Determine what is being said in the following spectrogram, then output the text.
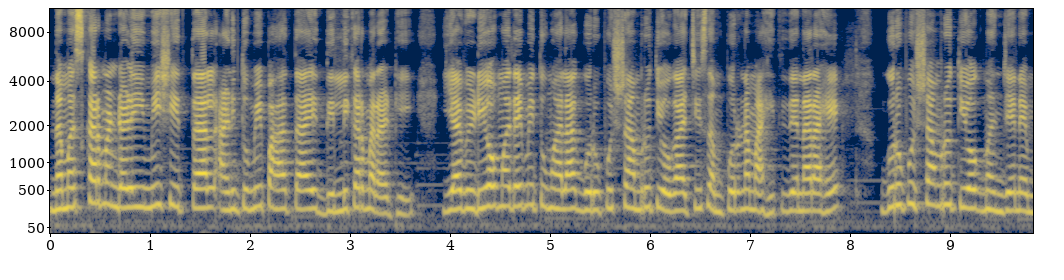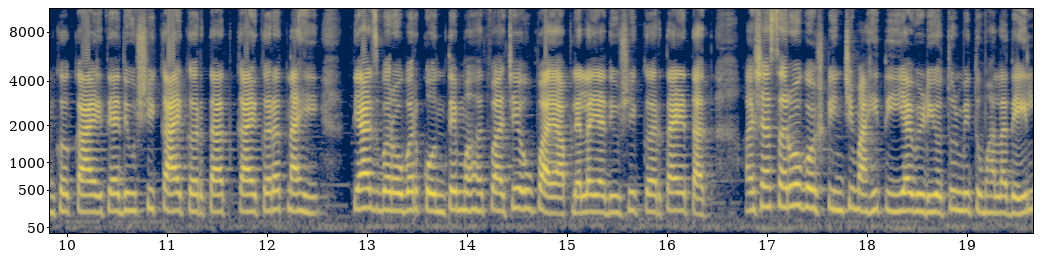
नमस्कार मंडळी मी शीतल आणि तुम्ही पाहताय दिल्लीकर मराठी. या व्हिडिओमध्ये मी तुम्हाला गुरुपुष्यामृत योगाची संपूर्ण माहिती देणार आहे. गुरुपुष्यामृत योग म्हणजे नेमकं काय? त्या दिवशी काय करतात काय करत नाही? त्याचबरोबर कोणते महत्त्वाचे उपाय आपल्याला या दिवशी करता येतात अशा सर्व गोष्टींची माहिती या व्हिडिओतून मी तुम्हाला देईल.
